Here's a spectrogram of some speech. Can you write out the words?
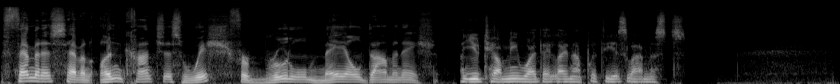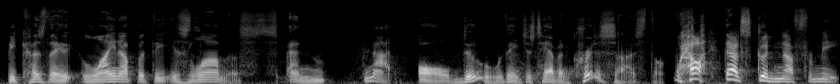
feminists have an unconscious wish for brutal male domination. You tell me why they line up with the Islamists. Because they line up with the Islamists, and not all do, they just haven't criticized them. Well, that's good enough for me.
